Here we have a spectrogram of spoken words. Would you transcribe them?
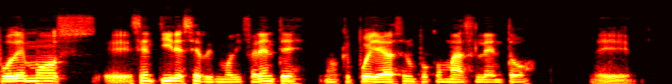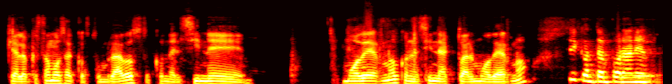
podemos eh, sentir ese ritmo diferente, ¿no? que puede llegar a ser un poco más lento eh, que a lo que estamos acostumbrados con el cine moderno, con el cine actual moderno. Sí, contemporáneo. Eh,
